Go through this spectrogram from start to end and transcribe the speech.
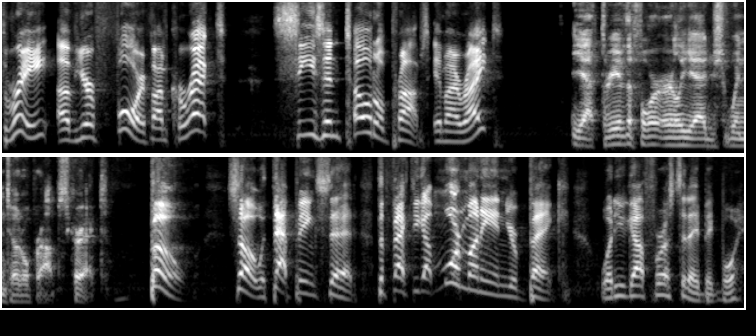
three of your four, if I'm correct season total props. Am I right? Yeah, three of the four early edge win total props. Correct. Boom. So, with that being said, the fact you got more money in your bank, what do you got for us today, big boy?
